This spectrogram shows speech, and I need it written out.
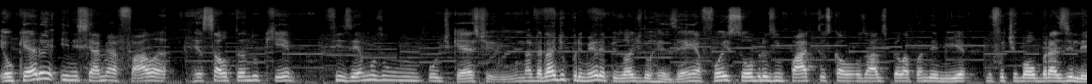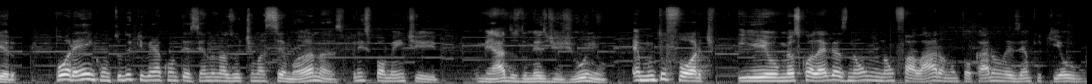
Eu quero iniciar minha fala ressaltando que fizemos um podcast, na verdade o primeiro episódio do Resenha foi sobre os impactos causados pela pandemia no futebol brasileiro. Porém, com tudo que vem acontecendo nas últimas semanas, principalmente meados do mês de junho, é muito forte. E os meus colegas não, não falaram, não tocaram no exemplo que eu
